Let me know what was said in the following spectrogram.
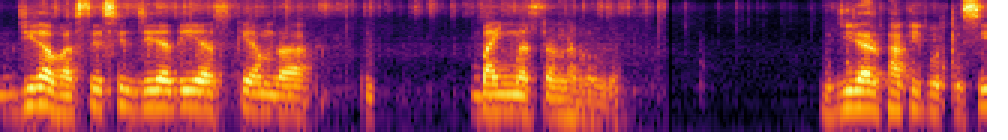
জিরা ভাজতেছি জিরা দিয়ে আজকে আমরা বাইং মাছ রান্না করব। জিরার ফাঁকি করতেছি।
